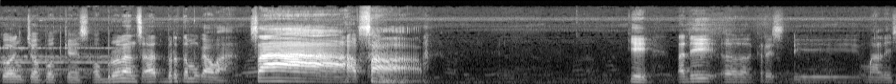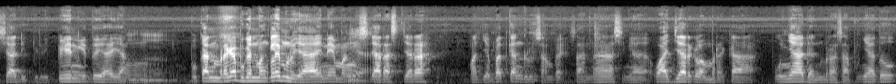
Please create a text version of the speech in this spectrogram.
Konco Podcast, obrolan saat bertemu kawan. Sap. sap Oke, tadi eh, keris di Malaysia, di Filipina gitu ya, yang bukan mereka bukan mengklaim lu ya, ini emang Iya. secara sejarah Majapahit kan dulu sampai sana sehingga wajar kalau mereka punya dan merasa punya tuh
